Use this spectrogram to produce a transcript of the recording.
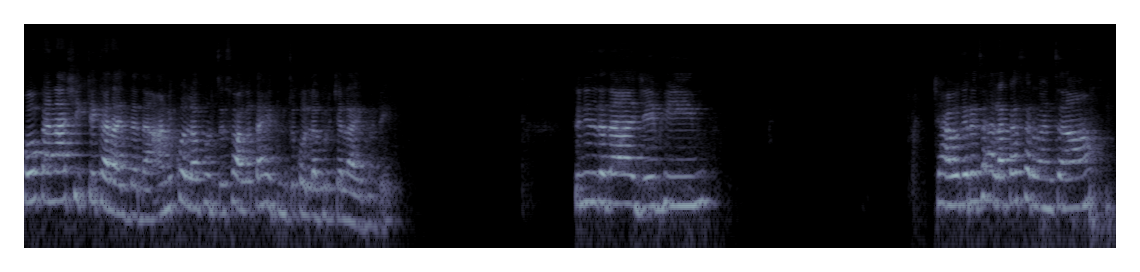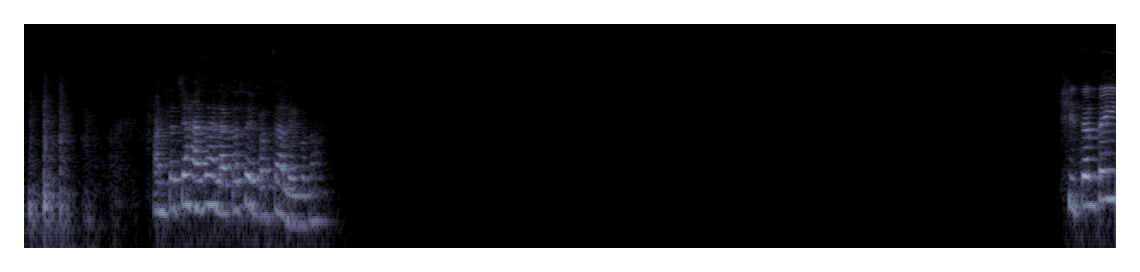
हो का? नाशिकचे का दादा. आम्ही कोल्हापूरचं स्वागत आहे तुमचं कोल्हापूरच्या लाईव्हमध्ये. सुनील दादा जय भीम. चहा वगैरे झाला का सर्वांचा? आमचा चहा झाला का? स्वयंपाक चालू आहे बघा. शीतलताई.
